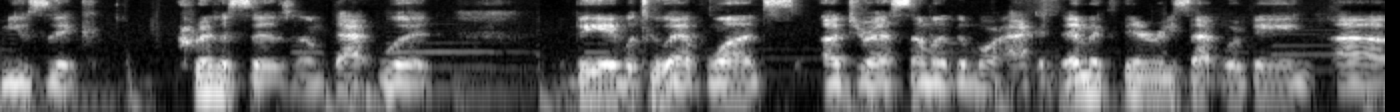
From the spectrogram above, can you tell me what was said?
music criticism that would be able to at once address some of the more academic theories that were being uh,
